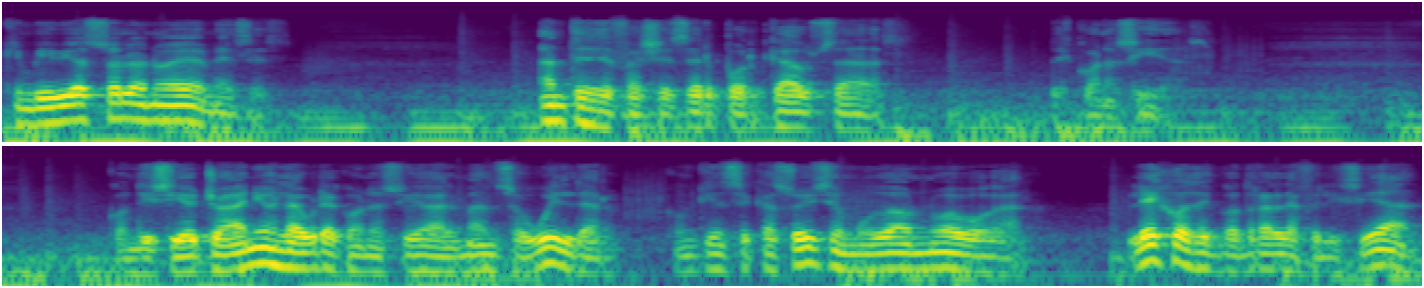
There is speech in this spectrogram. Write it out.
quien vivió solo nueve meses, antes de fallecer por causas desconocidas. Con 18 años, Laura conoció al manso Wilder, con quien se casó y se mudó a un nuevo hogar. Lejos de encontrar la felicidad,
